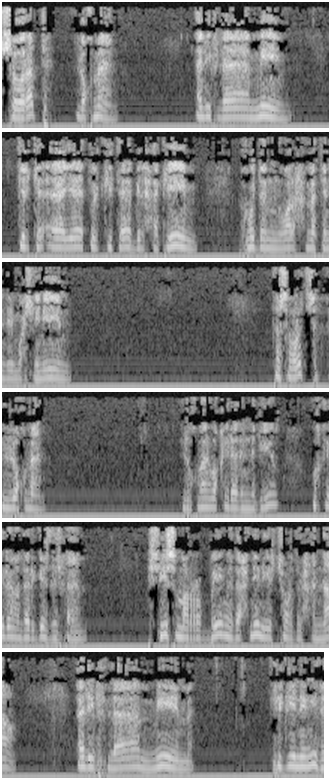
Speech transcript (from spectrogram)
سورة لقمان. ألف لام ميم. تلك آيات الكتاب الحكيم. هدى ورحمة للمحسنين. تسورة لقمان. لقمان وقيل هذا النبي وقيل هذا رجاز الفهم. سيسم الربين ذا حنين يتشرد الحناء ألف لام ميم. في جيني ذا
